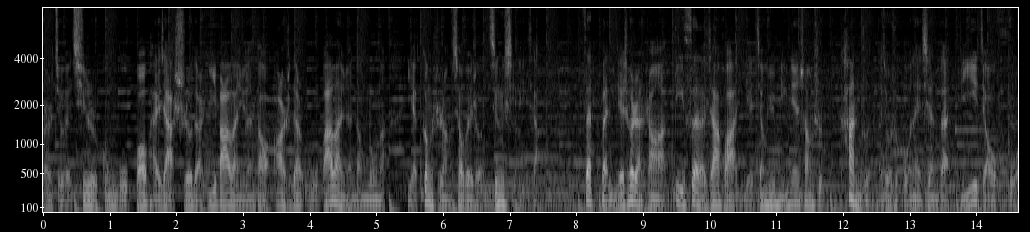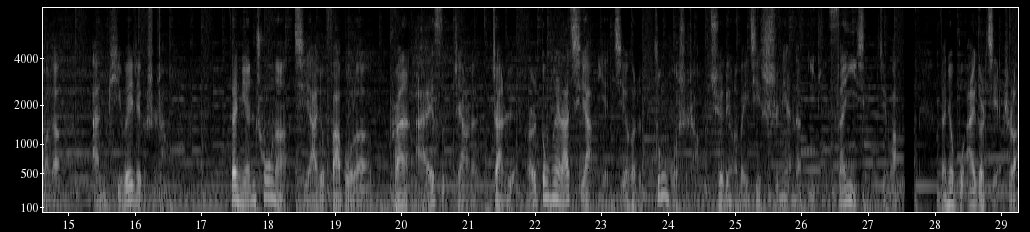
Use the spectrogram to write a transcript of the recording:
而九月七日公布包牌价十六点一八万元到二十点五八万元当中呢，也更是让消费者惊喜了一下。在本届车展上啊，第四代的嘉华也将于明年上市，看准的就是国内现在比较火的 MPV 这个市场。在年初呢，起亚就发布了。Ris 这样的战略，而东风悦达起亚也结合了中国市场，确定了为期十年的一体三翼行动计划。咱就不挨个解释了，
